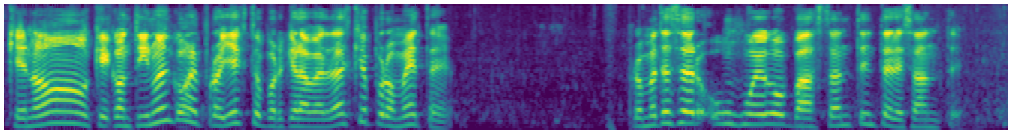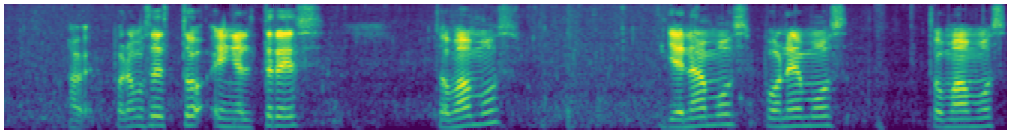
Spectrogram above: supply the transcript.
que no, que continúen con el proyecto porque la verdad es que promete. Promete ser un juego bastante interesante. A ver, ponemos esto en el 3. Tomamos, llenamos, ponemos, tomamos.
